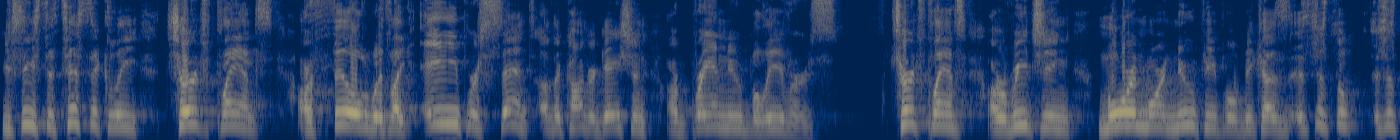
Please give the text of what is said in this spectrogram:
You see, statistically, church plants are filled with like 80% of the congregation are brand new believers. Church plants are reaching more and more new people because it's just, the, it's just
